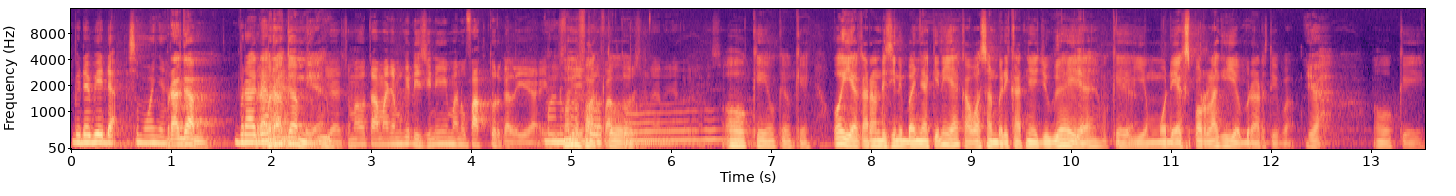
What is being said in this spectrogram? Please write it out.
Beda-beda semuanya. Beragam. Beragam. Beragam ya? Ya, cuma utamanya mungkin di sini manufaktur kali ya. Manufaktur. sebenarnya. Oke oke oke. Oh iya karena di sini banyak ini ya kawasan berikatnya juga ya. Oke yang mau diekspor lagi ya berarti Pak. Ya. Oke.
